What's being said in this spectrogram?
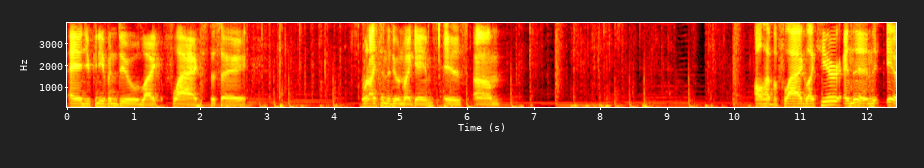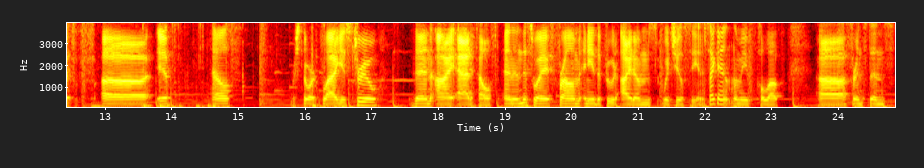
and you can even do like flags to say, what I tend to do in my games is um, I'll have a flag like here, and then if uh, if health restored flag is true, then I add health. And then this way, from any of the food items, which you'll see in a second, let me pull up, uh, for instance,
